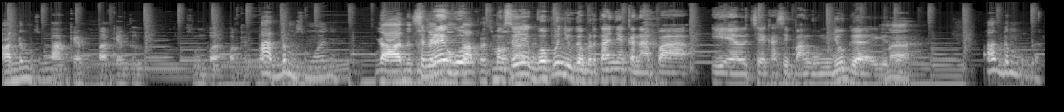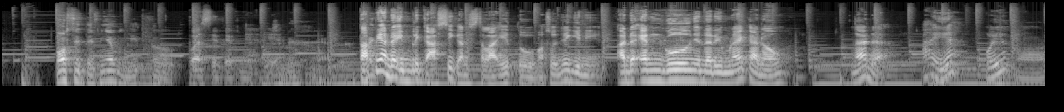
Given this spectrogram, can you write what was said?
Adem semua. paket paket tuh. Sumpah paket. banget. Adem semuanya. Nggak ada tuh Sebenarnya cebong, gue, kampret, semua maksudnya gue pun juga bertanya kenapa ILC kasih panggung juga gitu. Nah, adem udah. Positifnya begitu. Positifnya. Iya. Positifnya. Tapi ada implikasi kan setelah itu. Maksudnya gini, ada end goal-nya dari mereka dong? Nggak ada. Ah iya. Oh iya? Oh,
